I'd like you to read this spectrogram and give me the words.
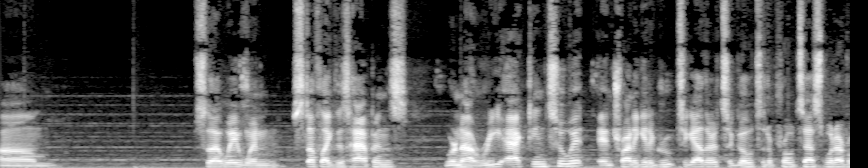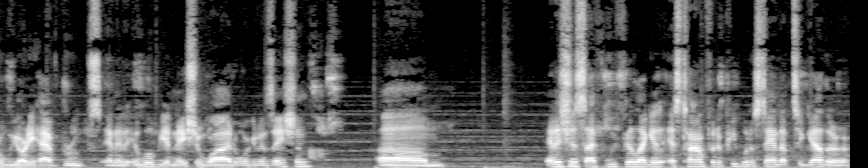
Um, so that way, when stuff like this happens, we're not reacting to it and trying to get a group together to go to the protest, whatever. We already have groups, and it, it will be a nationwide organization. Um, and it's just I, we feel like it's time for the people to stand up together.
